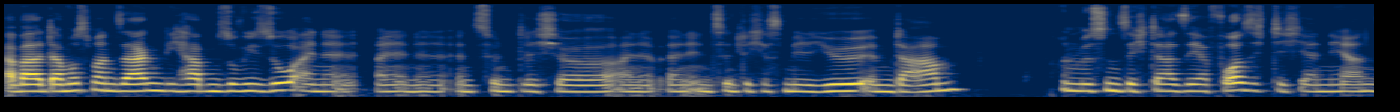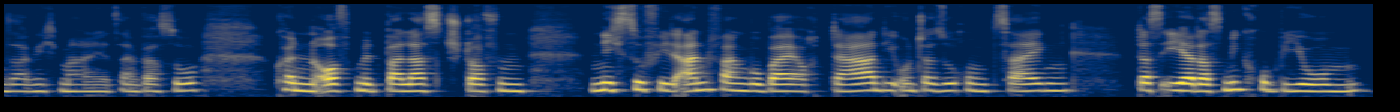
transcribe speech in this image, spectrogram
Aber da muss man sagen, die haben sowieso eine, eine entzündliche, eine, ein entzündliches Milieu im Darm und müssen sich da sehr vorsichtig ernähren, sage ich mal jetzt einfach so, können oft mit Ballaststoffen nicht so viel anfangen, wobei auch da die Untersuchungen zeigen, dass eher das Mikrobiom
